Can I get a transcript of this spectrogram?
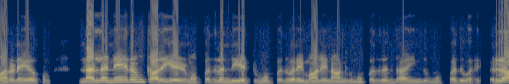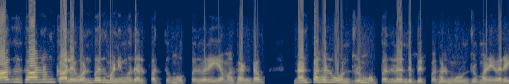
மரண யோகம் நல்ல நேரம் காலை ஏழு முப்பதுல இருந்து எட்டு முப்பது வரை மாலை நான்கு முப்பதுல இருந்து ஐந்து முப்பது வரை. ராகு காலம் காலை ஒன்பது மணி முதல் பத்து முப்பது வரை யமகண்டம். நண்பகல் ஒன்று முப்பதுல இருந்து பிற்பகல் மூன்று மணி வரை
